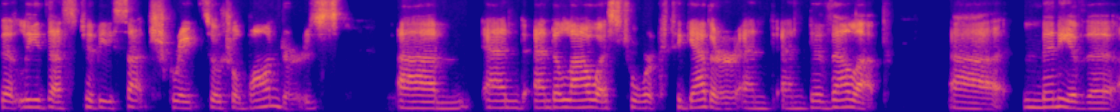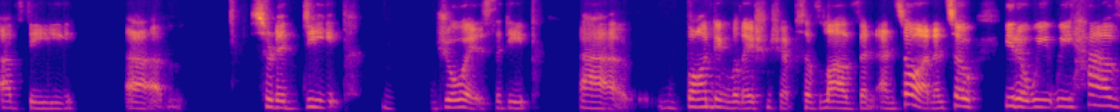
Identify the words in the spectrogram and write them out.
that leads us to be such great social bonders um, and and allow us to work together and and develop uh, many of the of the um, sort of deep joys, the deep uh, bonding relationships of love and, and so on. And so, you know, we we have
